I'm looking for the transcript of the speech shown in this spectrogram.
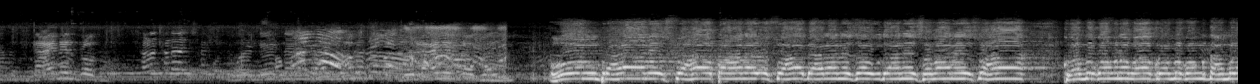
ओम प्राणाने स्वाहा पानाय स्वाहा व्यानाने स्वाहा उदाने समाने स्वाहा क्रम कोंग नम क्रम कोंग तांबळा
